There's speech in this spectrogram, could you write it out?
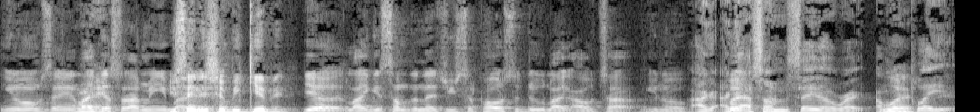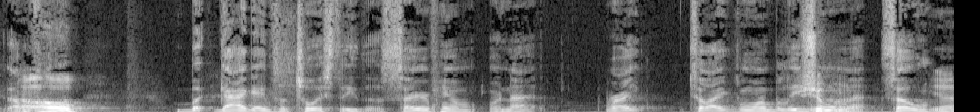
You know what I'm saying? Right. Like that's what I mean. You by saying it that. should be given? Yeah, like it's something that you're supposed to do, like out top. You know. I, I But- got something to say though, right? I'm gonna What? play it. I'm- Oh, But God gave us a choice to either serve Him or not, right? To like want to believe Sure. Him or not. So, Yeah.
